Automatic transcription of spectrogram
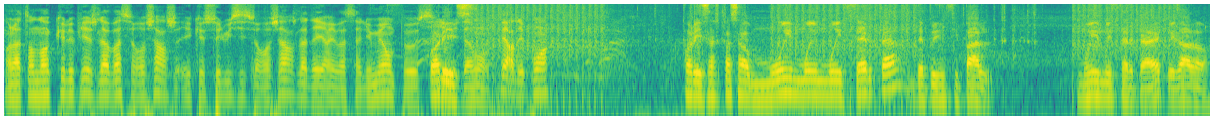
En attendant que le piège là-bas se recharge et que celui-ci se recharge, là d'ailleurs il va s'allumer, on peut aussi évidemment faire des points. Poris, has pasado muy muy muy cerca de principal. Muy muy cerca, eh, cuidado.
